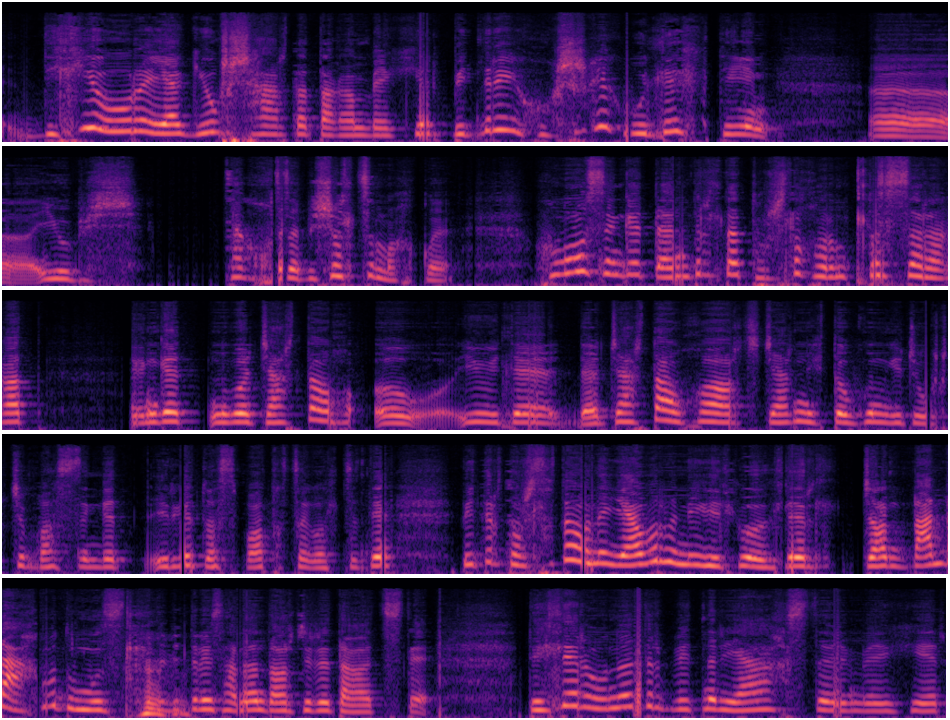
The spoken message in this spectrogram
дэлхийн өөрөө яг юу шаардаад байгаа юм бэ гэхээр бидний хөгшрөхийг хүлээх тийм юу биш. Цаг хугацаа биш болсон байхгүй. Хүмүүс ингээд амьдралдаа туршлага хоримтлаасаар хагаад ингээд нөгөө 60 та юу илээ 60 та ухаан орж 61 та өхнө гэж өгчин бас ингээд эргээд бас бодох цаг болсон тий. Бид нар туршлагатай хүнийг ямар хүнийг хэлэх вэ гэхээр дандаа ахмад хүмүүс бидний санаанд орж ирээд байгаа ч тий. Тэгэхээр өнөөдөр бид нар яах ёстой юм бэ гэхээр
